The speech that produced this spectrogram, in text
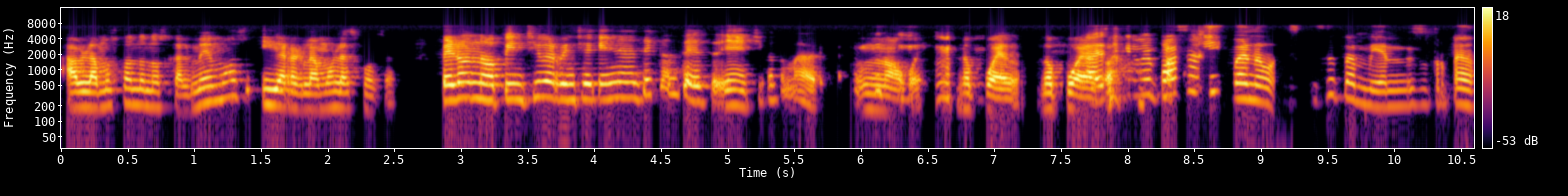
hablamos cuando nos calmemos y arreglamos las cosas. Pero no, pinche berrinche, que nadie te conteste, eh, chica tu madre. No, güey, no puedo, no puedo. ¿Sabes qué me pasa? bueno, eso también es otro pedo.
